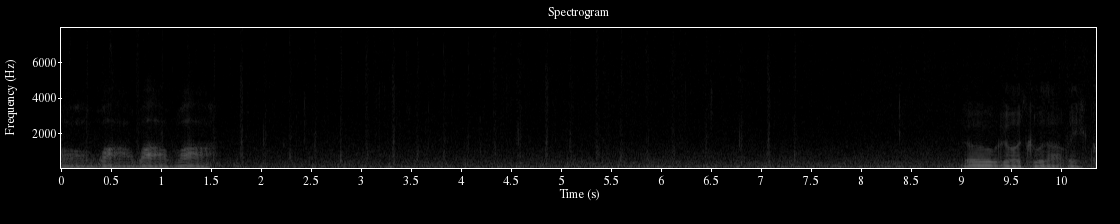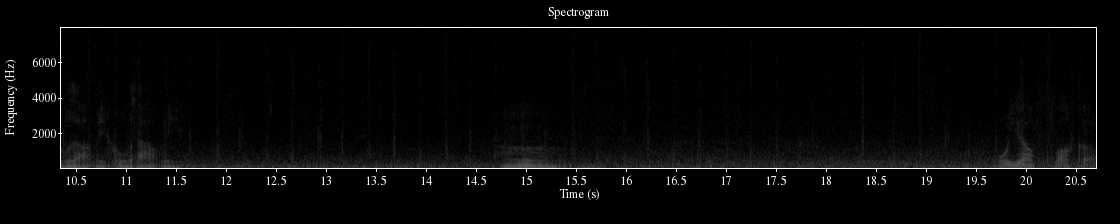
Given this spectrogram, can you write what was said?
Oh, wow, wow, wow. Oh god, go that way, go that way, go that way. oh yeah, fucker.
